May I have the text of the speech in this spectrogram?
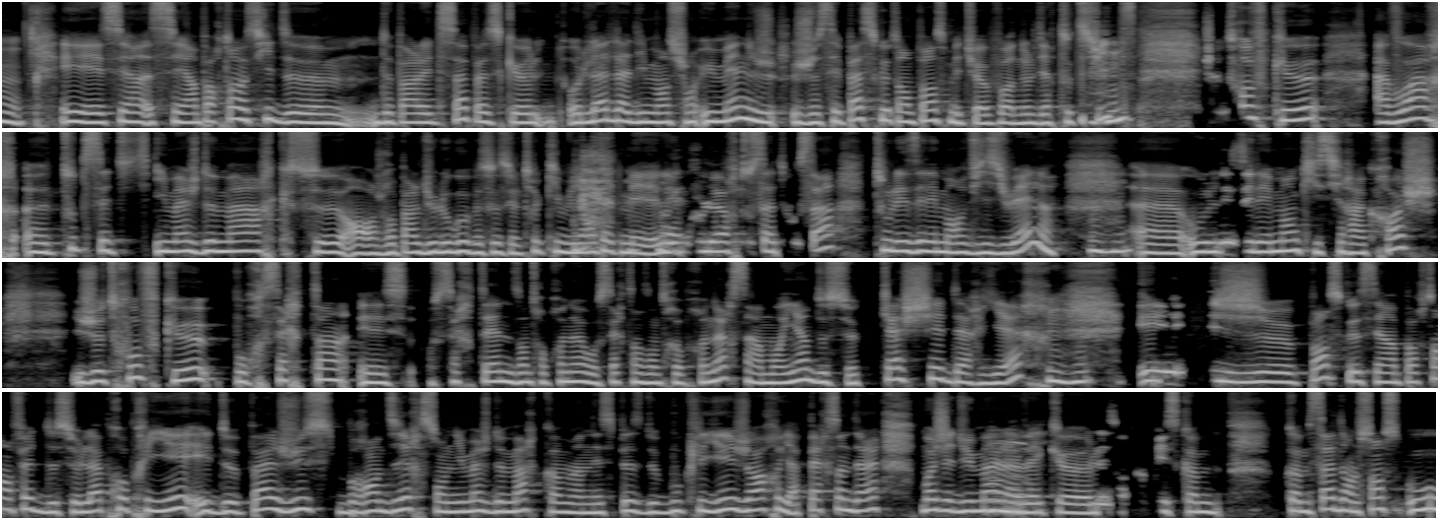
Mm. Et c'est important aussi de, de, parler de ça parce que au-delà de la dimension humaine, je ne sais pas ce que tu en penses, mais tu vas pouvoir nous le dire tout de suite. Mm-hmm. Je trouve que avoir euh, toute cette image de marque, ce, je reparle du logo parce que c'est le truc qui me vient en tête, mais les couleurs, tout ça, tout ça, tous les éléments visuels mm-hmm. euh, ou les éléments qui s'y raccrochent, je trouve que pour certains et certaines entrepreneurs ou certains entrepreneurs, c'est un moyen de se cacher derrière. Mm-hmm. Et je pense que c'est important en fait de se l'approprier et de pas juste brandir son image de marque comme un espèce de bouclier, genre il y a personne derrière. Moi, j'ai du mal mm. avec euh, les entreprises comme comme ça dans le sens où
